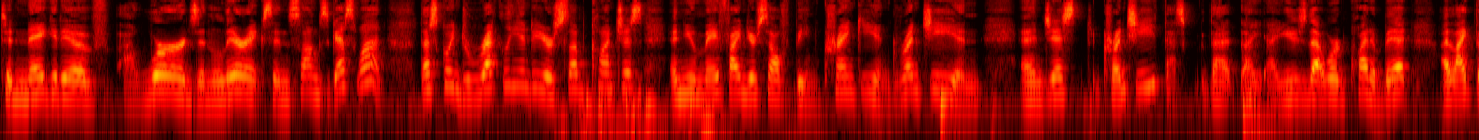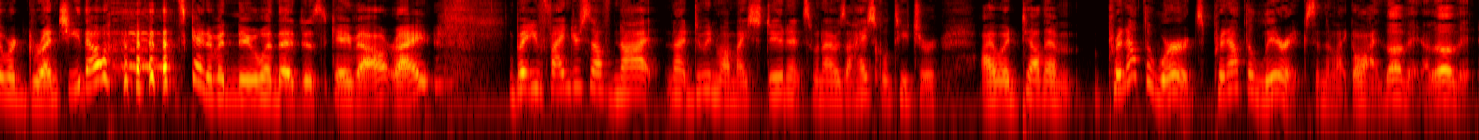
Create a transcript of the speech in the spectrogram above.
to negative uh, words and lyrics and songs, guess what? That's going directly into your subconscious and you may find yourself being cranky and grunchy and and just crunchy. That's that I, I use that word quite a bit. I like the word grunchy though. That's kind of a new one that just came out, right? But you find yourself not not doing well. My students when i was a high school teacher i would tell them print out the words print out the lyrics. And they're like oh i love it i love it.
